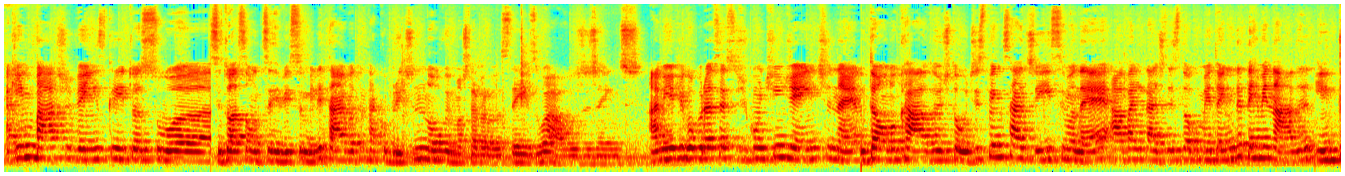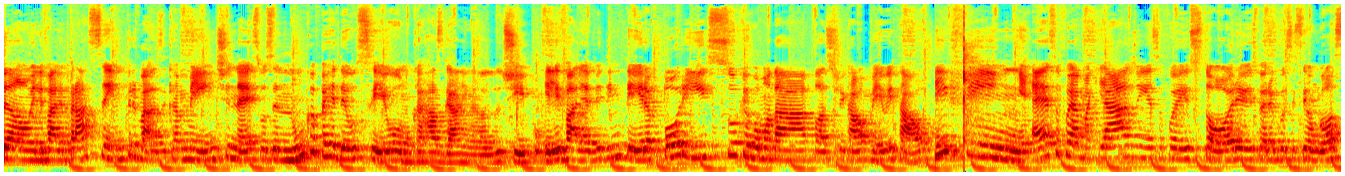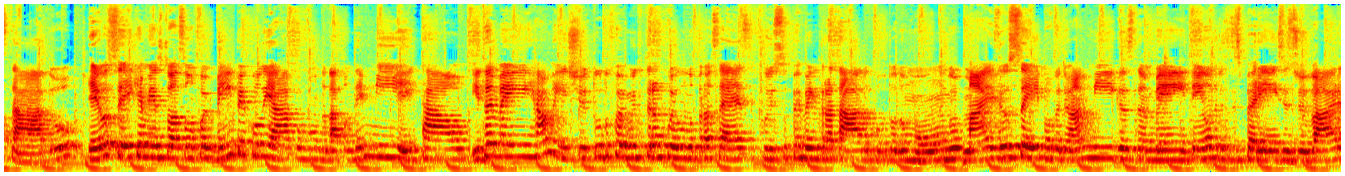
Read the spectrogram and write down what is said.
Aqui embaixo vem escrito a sua situação de serviço militar. Eu vou tentar cobrir de novo e mostrar pra vocês o auge, gente. A minha ficou por excesso de contingente, né? Então, no caso, eu estou dispensada complicadíssimo, né? A validade desse documento é indeterminada. Então, ele vale pra sempre, basicamente, né? Se você nunca perdeu o seu ou nunca rasgar nem nada do tipo, ele vale a vida inteira. Por isso que eu vou mandar plastificar o meu e tal. Enfim, essa foi a maquiagem, essa foi a história. Eu espero que vocês tenham gostado. Eu sei que a minha situação foi bem peculiar por conta da pandemia e tal. E também, realmente, tudo foi muito tranquilo no processo. Fui super bem tratado por todo mundo. Mas eu sei, porque eu tenho amigas também, tem outras experiências de várias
